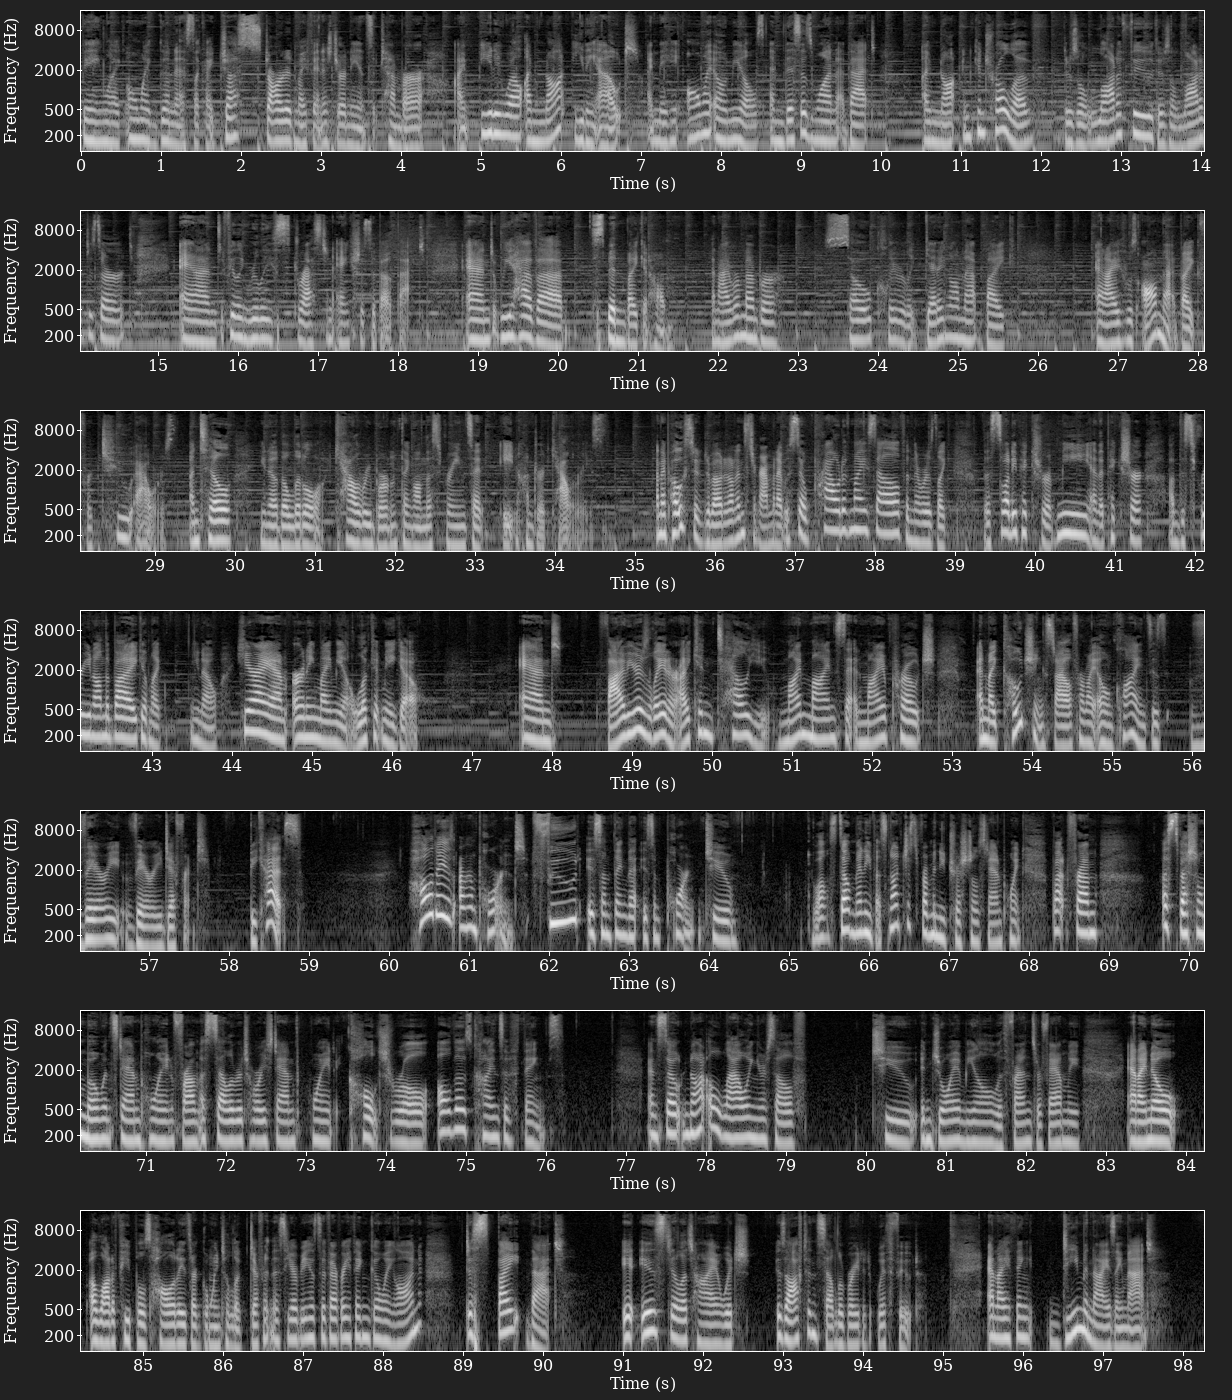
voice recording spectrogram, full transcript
being like, oh my goodness, like I just started my fitness journey in September. I'm eating well, I'm not eating out, I'm making all my own meals, and this is one that I'm not in control of. There's a lot of food, there's a lot of dessert, and feeling really stressed and anxious about that. And we have a spin bike at home. And I remember so clearly getting on that bike and I was on that bike for two hours until, you know, the little calorie burn thing on the screen said 800 calories. And I posted about it on Instagram and I was so proud of myself. And there was like the sweaty picture of me and the picture of the screen on the bike. And like, you know, here I am earning my meal. Look at me go. And five years later, I can tell you my mindset and my approach and my coaching style for my own clients is very, very different because holidays are important. Food is something that is important to, well, so many of us, not just from a nutritional standpoint, but from a special moment standpoint, from a celebratory standpoint, cultural, all those kinds of things. And so, not allowing yourself to enjoy a meal with friends or family, and I know a lot of people's holidays are going to look different this year because of everything going on. Despite that, it is still a time which is often celebrated with food. And I think demonizing that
